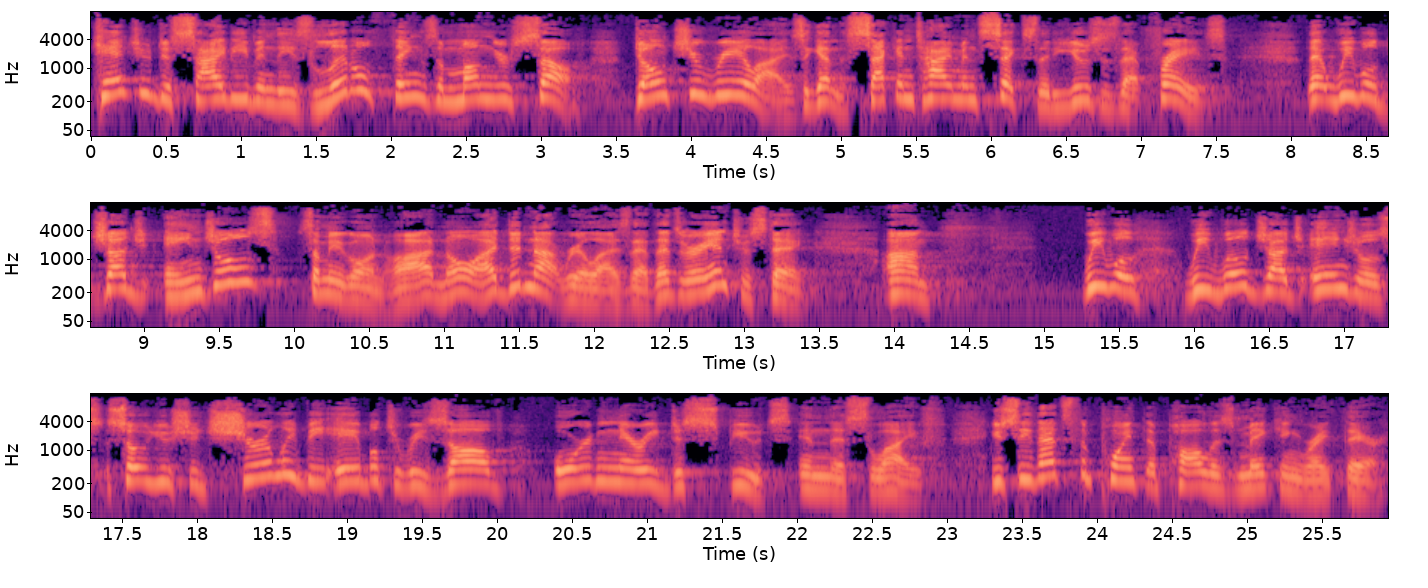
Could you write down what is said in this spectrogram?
can't you decide even these little things among yourself? Don't you realize, again, the second time in six that he uses that phrase, that we will judge angels? Some of you are going, oh, no, I did not realize that. That's very interesting. Um, we will, we will judge angels, so you should surely be able to resolve ordinary disputes in this life. You see, that's the point that Paul is making right there.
